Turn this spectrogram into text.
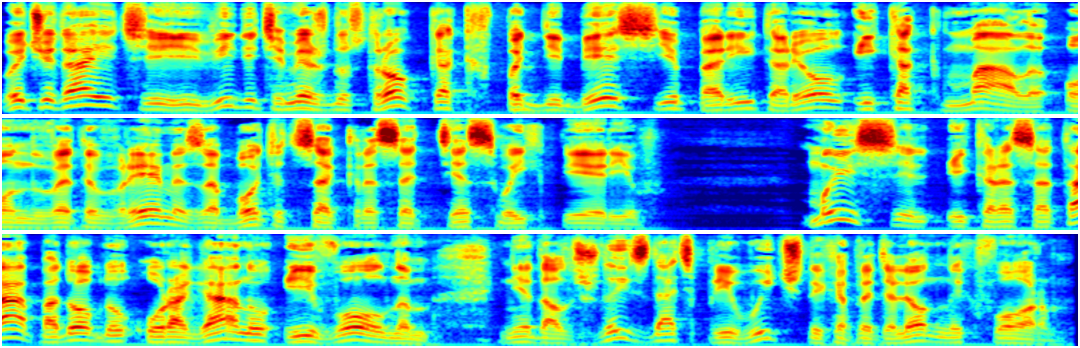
Вы читаете и видите между строк, как в Поднебесье парит орел, и как мало он в это время заботится о красоте своих перьев. Мысль и красота, подобно урагану и волнам, не должны сдать привычных определенных форм.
